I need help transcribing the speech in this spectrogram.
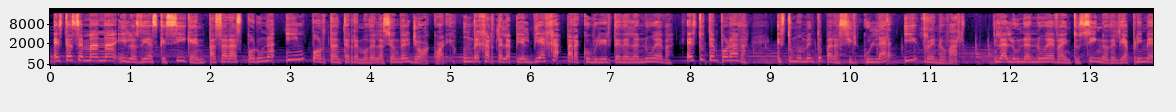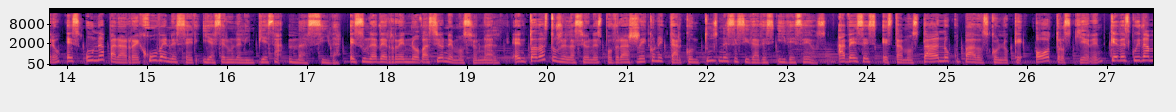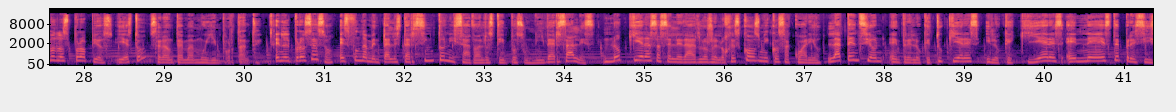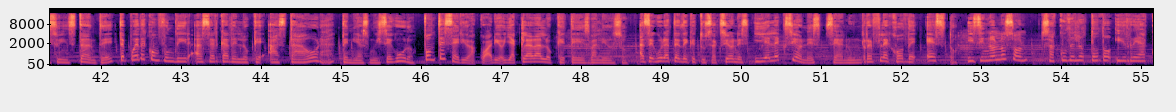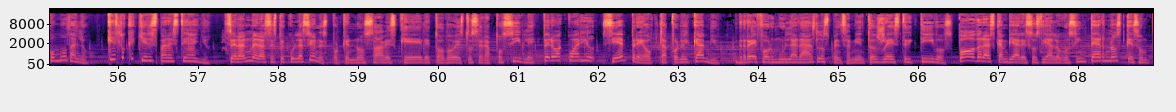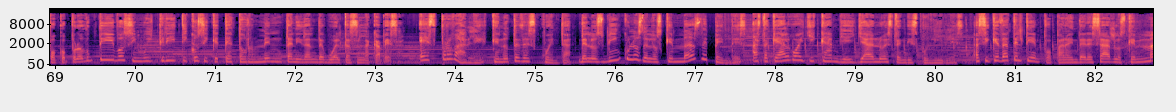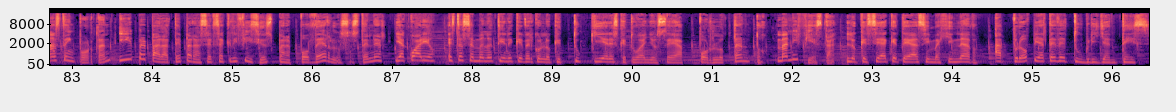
Esta semana y los días que siguen pasarás por una importante remodelación del yo acuario, un dejarte la piel vieja para cubrirte de la nueva. Es tu temporada, es tu momento para circular y renovar. La luna nueva en tu signo del día primero es una para rejuvenecer y hacer una limpieza masiva. Es una de renovación emocional. En todas tus relaciones podrás reconectar con tus necesidades y deseos. A veces estamos tan ocupados con lo que otros quieren que descuidamos los propios y esto será un tema muy importante. En el proceso es fundamental estar sintonizado a los tiempos universales. No quieras acelerar los relojes cósmicos, Acuario. La tensión entre lo que tú quieres y lo que quieres en este preciso instante te puede confundir acerca de lo que hasta ahora tenías muy seguro. Ponte serio, Acuario, y aclara lo que te es valioso. Asegúrate de que tus acciones y elecciones sean un reflejo de esto. Y si no lo son, sacúdelo todo y reacomódalo. ¿Qué es lo que quieres para este año? Serán meras especulaciones porque no sabes qué de todo esto será posible, pero Acuario siempre opta por el cambio. Reformularás los pensamientos restrictivos. Podrás cambiar esos diálogos internos que son poco productivos y muy críticos y que te atormentan y dan de vueltas en la cabeza. Es probable que no te des cuenta de los vínculos de los que más dependes hasta que algo allí cambie y ya no estén disponibles. Así que date el tiempo para enderezar los que más te importan y prepárate para hacer sacrificios para poderlo sostener. Y Acuario, esta semana tiene que ver con lo que tú quieres que tu año sea, por lo tanto, manifiesta lo que sea que te has imaginado. Apropiate de tu brillantez.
